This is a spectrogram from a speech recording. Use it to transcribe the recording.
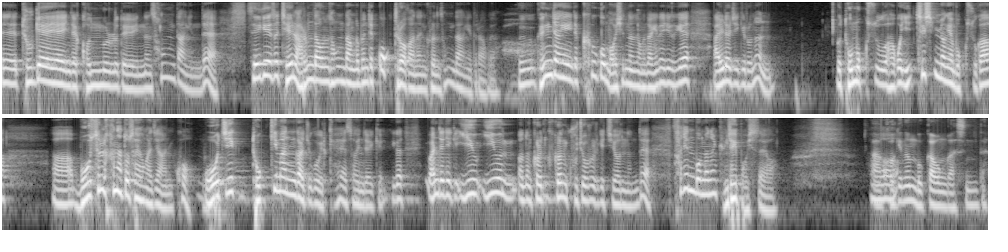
에, 두 개의 이제 건물로 되어 있는 성당인데 세계에서 제일 아름다운 성당 그러면 이제 꼭 들어가는 그런 성당이더라고요. 그 굉장히 이제 크고 멋있는 성당인데 이제 그게 알려지기로는 그 도목수하고 이 70명의 목수가 아, 못을 하나도 사용하지 않고 오직 도끼만 가지고 이렇게 해서 이제 이렇게 그러니까 완전히 이렇게 이은, 이은 어떤 그런 그런 구조로 이렇게 지었는데 사진 보면은 굉장히 멋있어요. 아, 어. 거기는 못 가본 것 같습니다.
